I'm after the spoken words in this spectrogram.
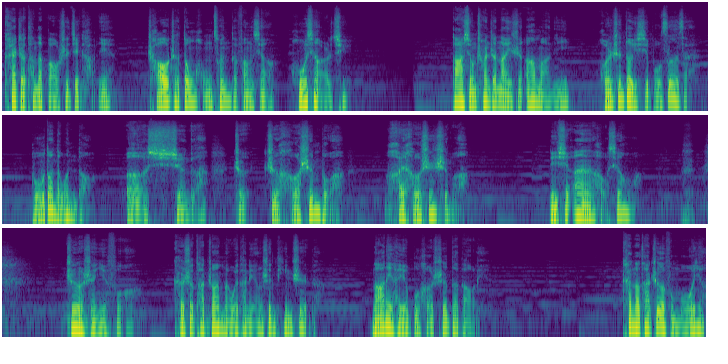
开着他的保时捷卡宴，朝着东红村的方向呼啸而去。大熊穿着那一身阿玛尼，浑身都有些不自在，不断的问道：“呃，轩哥，这这合身不？还合身是吧？”李迅暗暗好笑啊，这身衣服可是他专门为他量身定制的，哪里还有不合适的道理？看到他这副模样，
